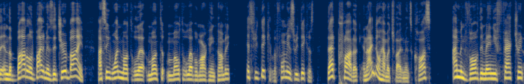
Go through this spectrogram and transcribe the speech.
in the bottle of vitamins that you're buying. I see one multi multi level marketing company. It's ridiculous. For me, it's ridiculous. That product, and I know how much vitamins cost. I'm involved in manufacturing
